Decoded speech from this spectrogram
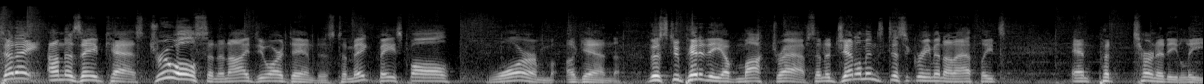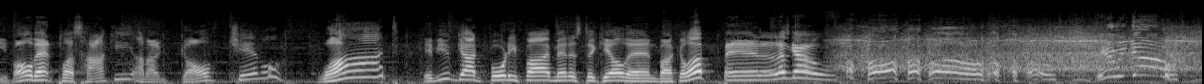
Today on the Czabecast, Drew Olson and I do our damnedest to make baseball warm again. The stupidity of mock drafts and a gentleman's disagreement on athletes and paternity leave. All that plus hockey on a golf channel? What? If you've got 45 minutes to kill, then buckle up and let's go. Here we go.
